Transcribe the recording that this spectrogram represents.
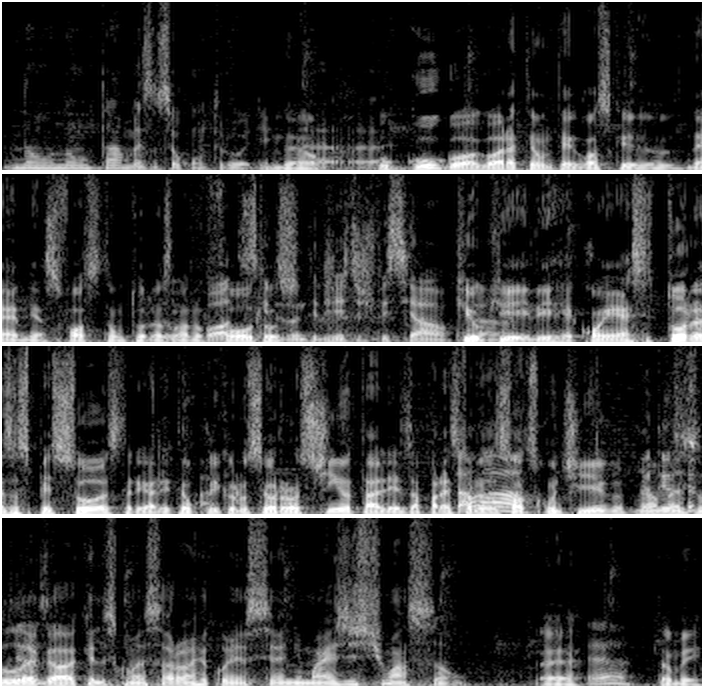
Não, não tá mais no seu controle. Não. É, O Google agora tem um negócio que, né, minhas fotos estão todas lá no fotos que eles Photos. usam inteligência artificial. Que o pra- que ele reconhece todas as pessoas, tá ligado? Então eu clico no seu rostinho, tá, Liz? Aparece Tá todas as lá. fotos contigo. Não, mas o certeza. legal é que eles começaram a reconhecer animais de estimação. É, É. também.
